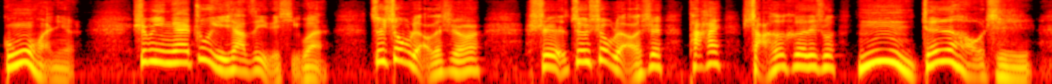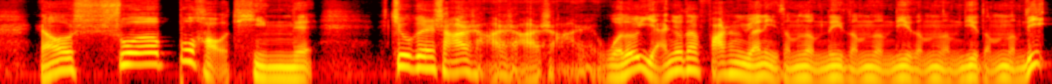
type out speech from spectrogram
公共环境，是不是应该注意一下自己的习惯？最受不了的时候是最受不了的是，他还傻呵呵的说：“嗯，真好吃。”然后说不好听的，就跟啥啥啥啥似的。我都研究它发生原理，怎么怎么地，怎么怎么地，怎么怎么地，怎么怎么地，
